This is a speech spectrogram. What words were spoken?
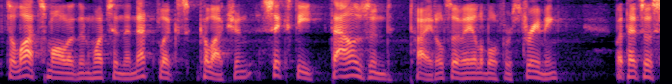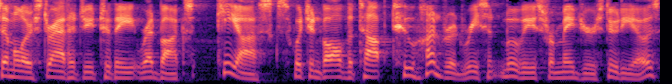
It's a lot smaller than what's in the Netflix collection 60,000 titles available for streaming. But that's a similar strategy to the Redbox kiosks, which involve the top 200 recent movies from major studios.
